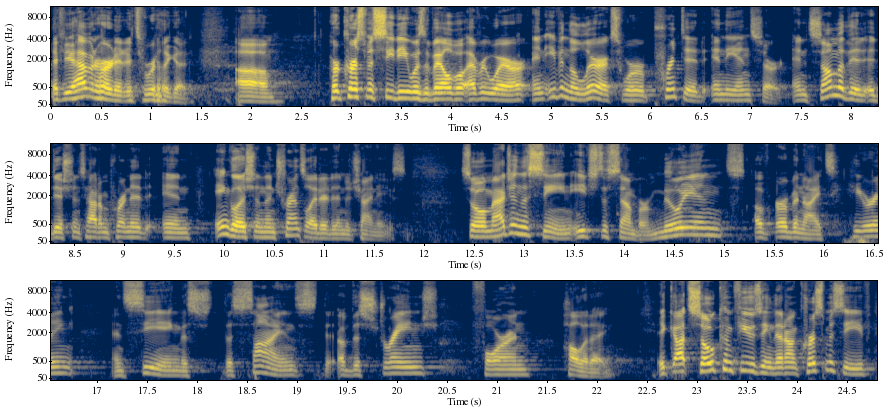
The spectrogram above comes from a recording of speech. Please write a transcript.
If you haven't heard it, it's really good. Um, her Christmas CD was available everywhere, and even the lyrics were printed in the insert. And some of the editions had them printed in English and then translated into Chinese. So imagine the scene each December millions of urbanites hearing and seeing this, the signs of this strange foreign holiday. It got so confusing that on Christmas Eve,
